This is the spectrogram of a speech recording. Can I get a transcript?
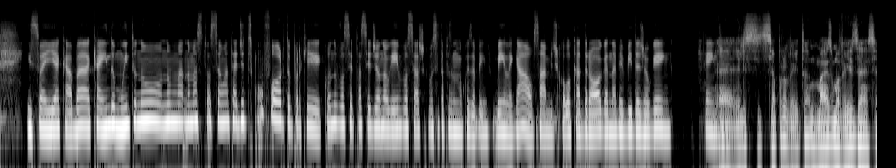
isso aí acaba caindo muito no, numa, numa situação até de desconforto, porque quando você está sediando alguém, você acha que você está fazendo uma coisa bem, bem legal, sabe? De colocar droga na bebida de alguém. É, ele se, se, aproveita, mais uma vez, é, se,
